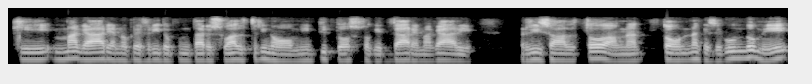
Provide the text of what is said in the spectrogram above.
che magari hanno preferito puntare su altri nomi piuttosto che dare magari risalto a una donna che secondo me,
